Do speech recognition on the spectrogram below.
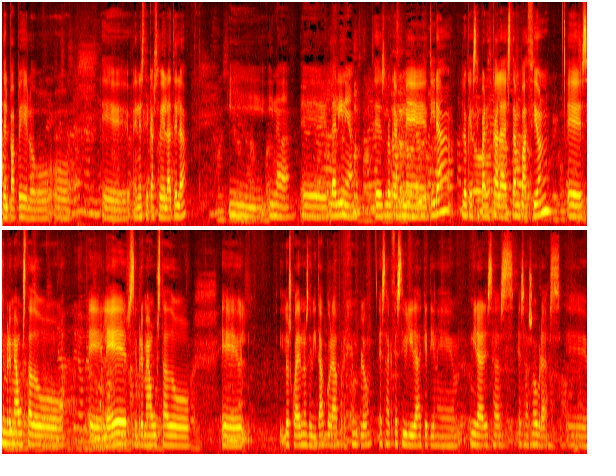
del papel o, eh, en este caso de la tela. Y, nada, eh, la línea es lo que a mí me tira, lo que se parezca a la estampación. siempre me ha gustado leer, siempre me ha gustado los cuadernos de bitácora, por ejemplo, esa accesibilidad que tiene mirar esas, esas obras, eh,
